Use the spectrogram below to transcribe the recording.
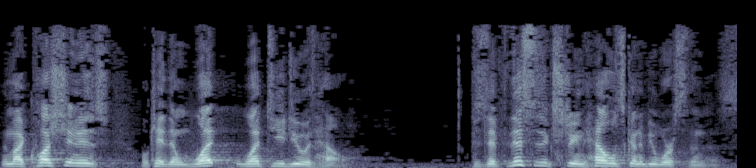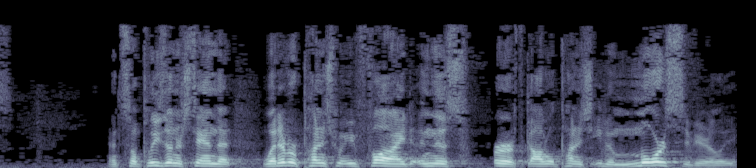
then my question is, okay, then what, what do you do with hell? Because if this is extreme, hell is going to be worse than this. And so please understand that whatever punishment you find in this earth, God will punish even more severely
